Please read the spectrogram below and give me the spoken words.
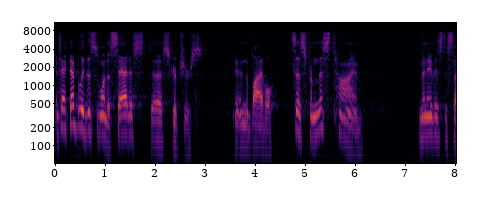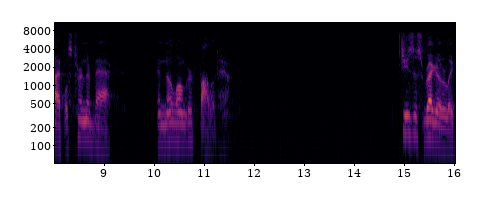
In fact, I believe this is one of the saddest uh, scriptures in the Bible. It says, from this time, many of his disciples turned their back and no longer followed him. Jesus regularly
